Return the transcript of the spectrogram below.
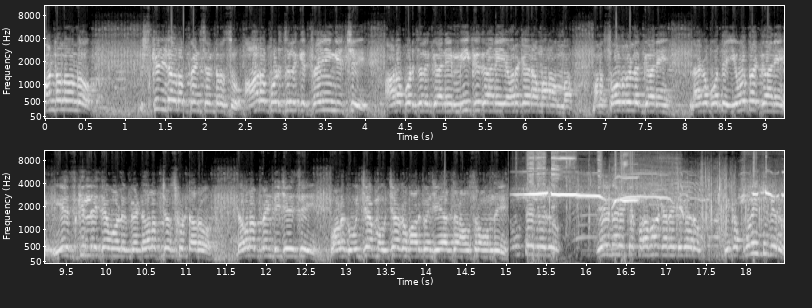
మండలంలో స్కిల్ డెవలప్మెంట్ సెంటర్స్ ఆడపడుచులకి ట్రైనింగ్ ఇచ్చి ఆడపడుచులకు కానీ మీకు కానీ ఎవరికైనా మన మన సోదరులకు కానీ లేకపోతే యువతకు కానీ ఏ స్కిల్ అయితే వాళ్ళు డెవలప్ చేసుకుంటారో డెవలప్మెంట్ చేసి వాళ్ళకు ఉద్యోగ ఉద్యోగ మార్గం చేయాల్సిన అవసరం ఉంది. లేదు. ఏమిటంటే ప్రభాకర్ రెడ్డి గారు ఇక పోయింది మీరు.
